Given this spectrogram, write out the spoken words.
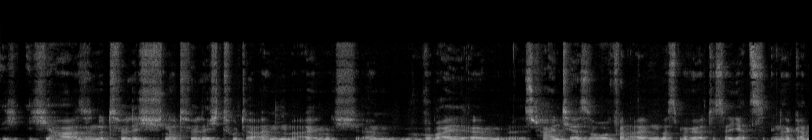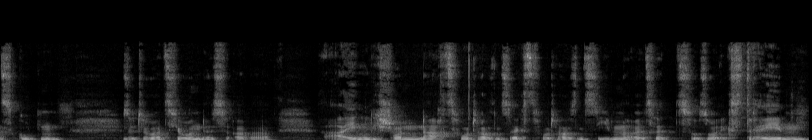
ja, also natürlich, natürlich tut er einem eigentlich, ähm, wobei ähm, es scheint ja so von allem, was man hört, dass er jetzt in einer ganz guten Situation ist, aber eigentlich schon nach 2006, 2007, als er so, so extrem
